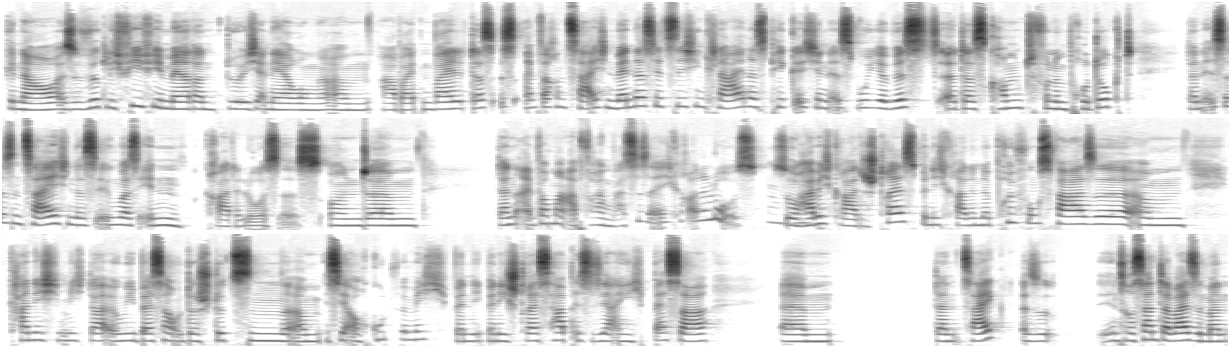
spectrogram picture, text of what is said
Genau, also wirklich viel, viel mehr dann durch Ernährung ähm, arbeiten, weil das ist einfach ein Zeichen. Wenn das jetzt nicht ein kleines Pickelchen ist, wo ihr wisst, äh, das kommt von einem Produkt, dann ist es ein Zeichen, dass irgendwas innen gerade los ist. Und ähm, dann einfach mal abfragen, was ist eigentlich gerade los? Mhm. So, habe ich gerade Stress? Bin ich gerade in der Prüfungsphase? Ähm, kann ich mich da irgendwie besser unterstützen? Ähm, ist ja auch gut für mich. Wenn, wenn ich Stress habe, ist es ja eigentlich besser. Dann zeigt, also interessanterweise, man,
